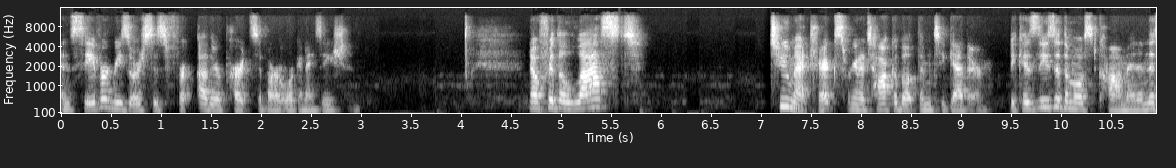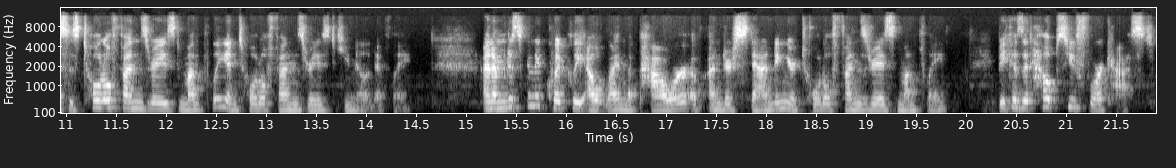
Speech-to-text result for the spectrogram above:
and save our resources for other parts of our organization. Now, for the last two metrics, we're going to talk about them together because these are the most common. And this is total funds raised monthly and total funds raised cumulatively. And I'm just going to quickly outline the power of understanding your total funds raised monthly because it helps you forecast.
